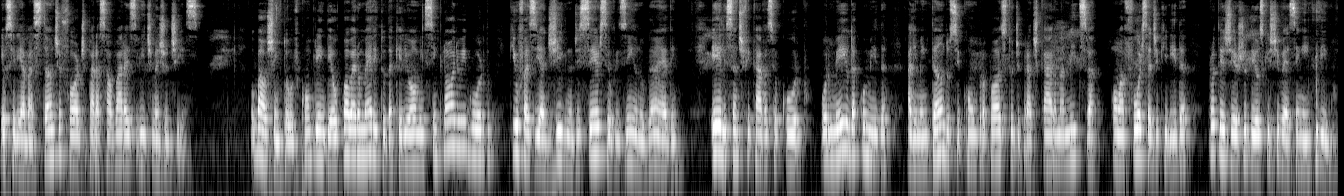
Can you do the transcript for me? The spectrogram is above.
eu seria bastante forte para salvar as vítimas judias. O Baal Shem Tov compreendeu qual era o mérito daquele homem simplório e gordo que o fazia digno de ser seu vizinho no Gan Eden. Ele santificava seu corpo por meio da comida, alimentando-se com o propósito de praticar uma mitzvah com a força adquirida, proteger judeus que estivessem em perigo.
